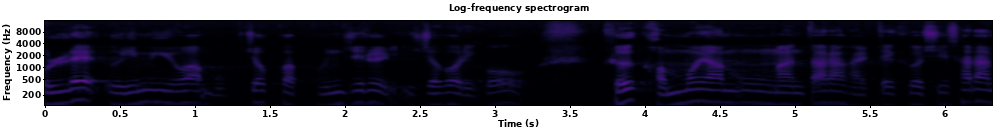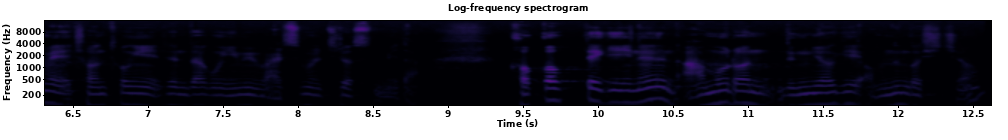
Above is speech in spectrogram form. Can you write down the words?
본래 의미와 목적과 본질을 잊어버리고 그 겉모양만 따라갈 때 그것이 사람의 전통이 된다고 이미 말씀을 드렸습니다. 겉껍데기는 아무런 능력이 없는 것이죠.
